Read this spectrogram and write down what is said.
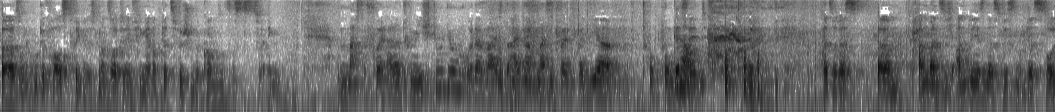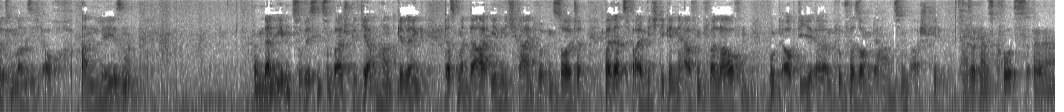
äh, so eine gute Faustregel ist, man sollte den Finger noch dazwischen bekommen, sonst ist es zu eng. Machst du vorher ein Anatomiestudium oder weißt du einfach, was bei, bei dir Druckpunkte genau. sind? Also das ähm, kann man sich anlesen, das Wissen, und das sollte man sich auch anlesen, um dann eben zu wissen, zum Beispiel hier am Handgelenk, dass man da eben nicht reindrücken sollte, weil da zwei wichtige Nerven verlaufen und auch die äh, Blutversorgung der Hand zum Beispiel. Also ganz kurz, äh,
